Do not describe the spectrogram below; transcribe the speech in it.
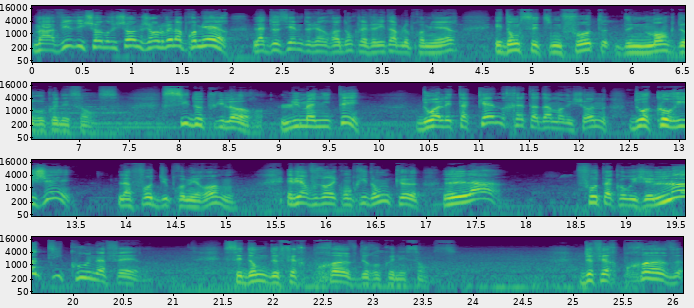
Ma vie richonne, richonne, j'ai enlevé la première. La deuxième deviendra donc la véritable première. Et donc c'est une faute d'une manque de reconnaissance. Si depuis lors, l'humanité doit l'étaken chet adam rishon, doit corriger la faute du premier homme, eh bien vous aurez compris donc que la faute à corriger, le tikkun à faire, c'est donc de faire preuve de reconnaissance de faire preuve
